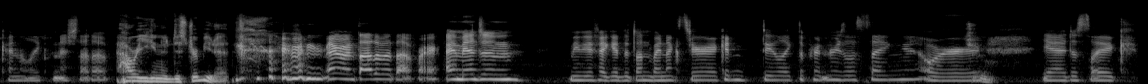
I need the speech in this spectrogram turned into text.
kind of like finish that up. How are you going to distribute it? I haven't, I haven't thought of it that far. I imagine maybe if I get it done by next year, I could do like the print and resist thing, or yeah, just like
